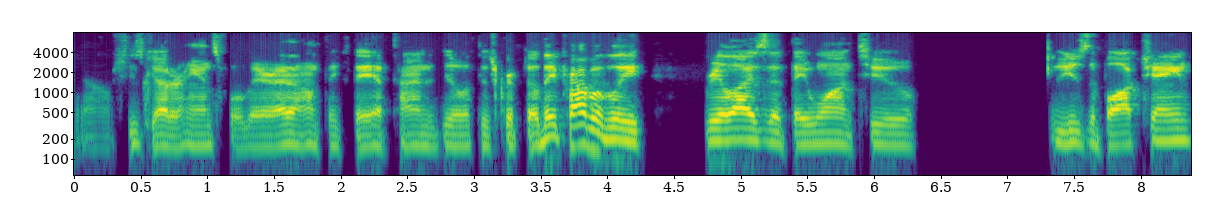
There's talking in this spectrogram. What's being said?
you know she's got her hands full there. I don't think they have time to deal with this crypto. They probably realize that they want to use the blockchain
